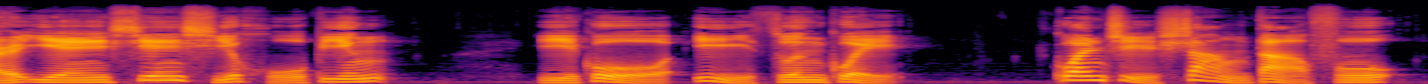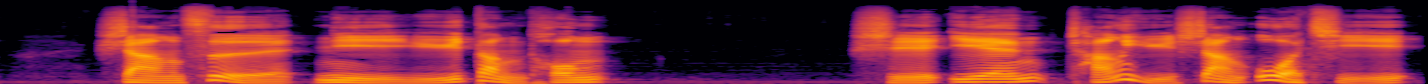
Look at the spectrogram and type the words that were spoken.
而燕先袭胡兵，以故亦尊贵，官至上大夫，赏赐拟于邓通。时燕常与上卧起，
